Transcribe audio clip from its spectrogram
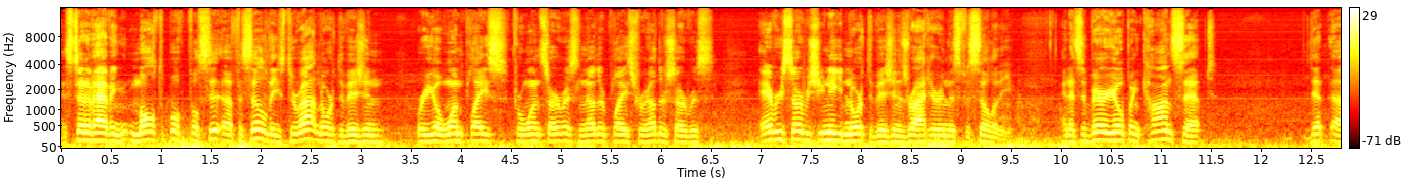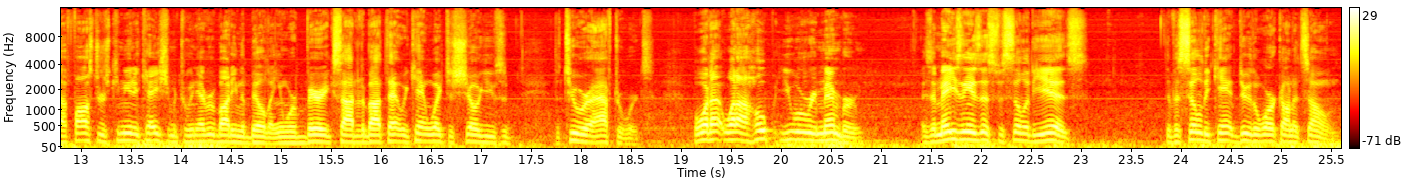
Instead of having multiple uh, facilities throughout North Division, where you go one place for one service, and another place for another service, every service you need in North Division is right here in this facility. And it's a very open concept that uh, fosters communication between everybody in the building, and we're very excited about that. We can't wait to show you the tour afterwards. But what I, what I hope you will remember, as amazing as this facility is, the facility can't do the work on its own.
